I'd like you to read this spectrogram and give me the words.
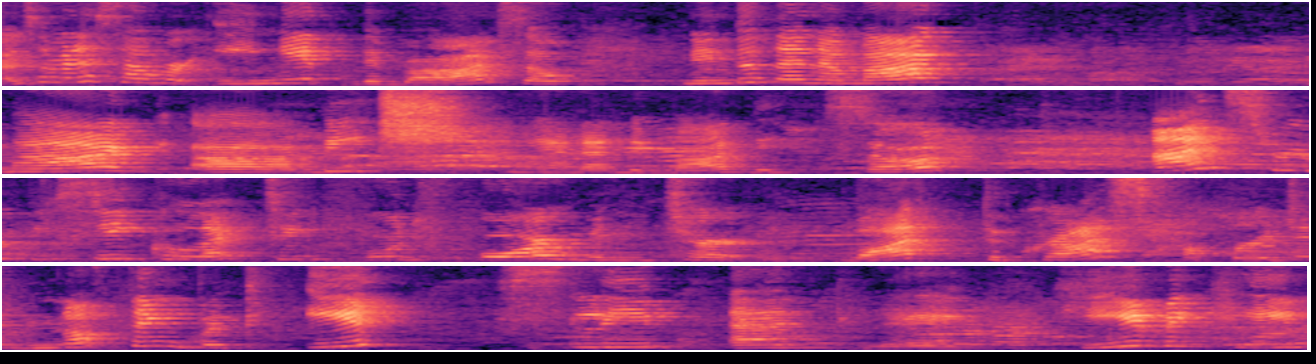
Ang sabi na summer, init, di ba? So, nindot na na mag mag uh, beach. Yan na, di ba? So, ants were busy collecting food for winter. But the grasshopper did nothing but eat, sleep, and play. He became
